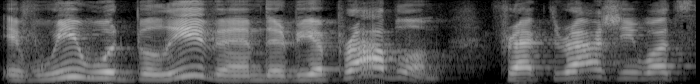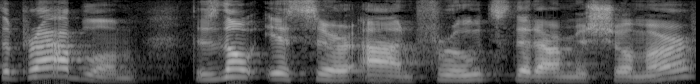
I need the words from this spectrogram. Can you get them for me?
if we would believe him, there'd be a problem. Frakt Rashi, what's the problem? There's no isser on fruits that are mishumer.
